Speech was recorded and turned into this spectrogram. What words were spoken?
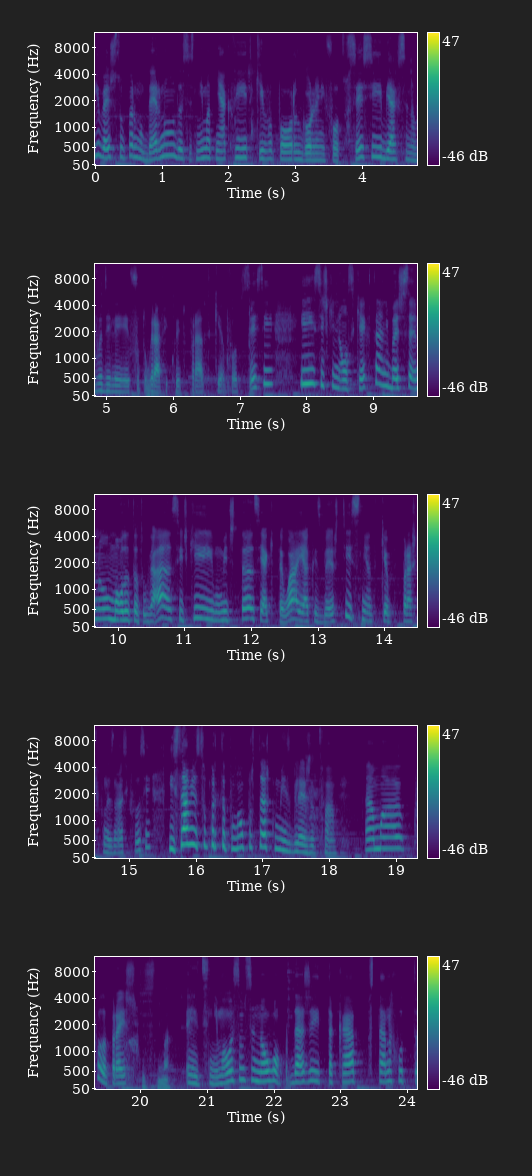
и беше супер модерно да се снимат някакви такива по-разголени фотосесии. Бях се навъдили фотографи, които правят такива фотосесии и всички много се. Ни беше все едно модата тогава. Всички момичета, всяки тела, яко изглеждат и снимат такива прашки по не знам си какво си. И сами е супер тъпо, много просташко ми изглежда това. Ама, какво да правиш? Ти си снима. Е, снимала съм се много. Даже и така станах от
